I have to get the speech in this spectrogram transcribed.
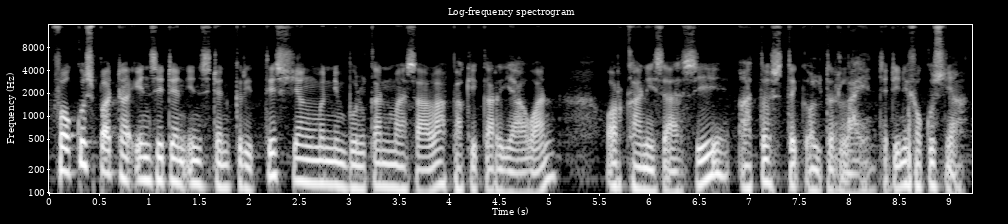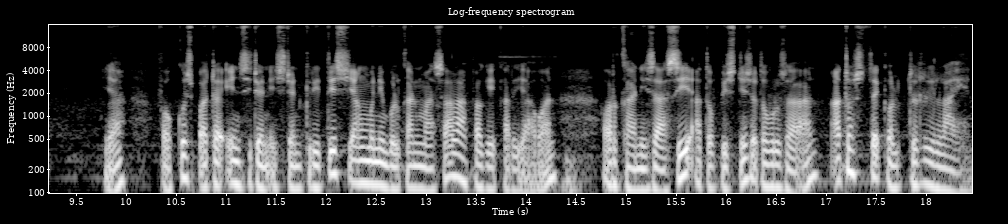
Fokus pada insiden-insiden kritis yang menimbulkan masalah bagi karyawan, organisasi atau stakeholder lain. Jadi ini fokusnya ya. Fokus pada insiden-insiden kritis yang menimbulkan masalah bagi karyawan, organisasi atau bisnis atau perusahaan atau stakeholder lain.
